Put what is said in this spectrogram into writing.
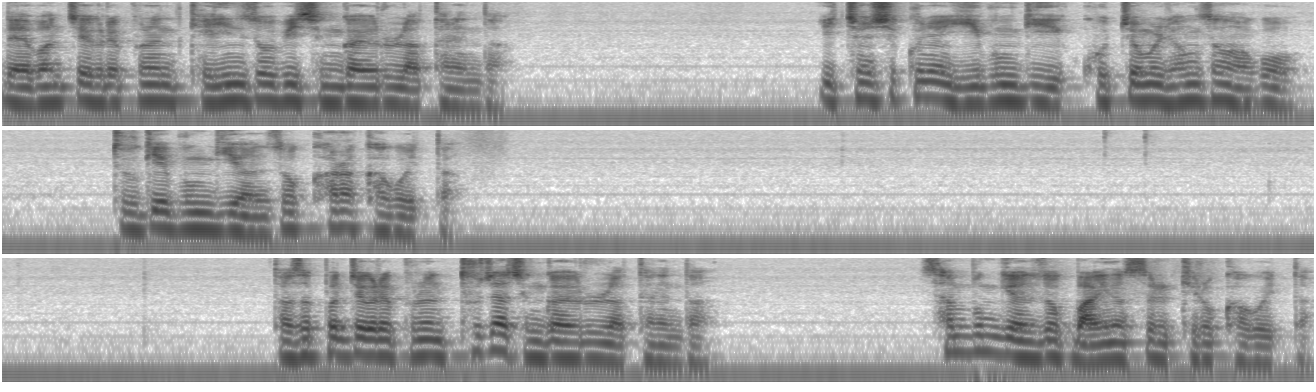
네 번째 그래프는 개인 소비 증가율을 나타낸다. 2019년 2분기 고점을 형성하고 두 개 분기 연속 하락하고 있다. 다섯 번째 그래프는 투자 증가율을 나타낸다. 3분기 연속 마이너스를 기록하고 있다.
